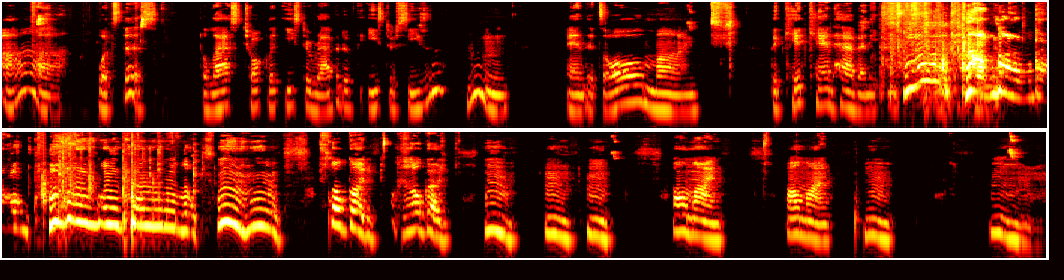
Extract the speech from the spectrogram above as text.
Ah, what's this? The last chocolate Easter rabbit of the Easter season? Hmm, and it's all mine. The kid can't have any. So good, so good. Mm, mm, mm. All mine, all mine. Mm. Mm.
